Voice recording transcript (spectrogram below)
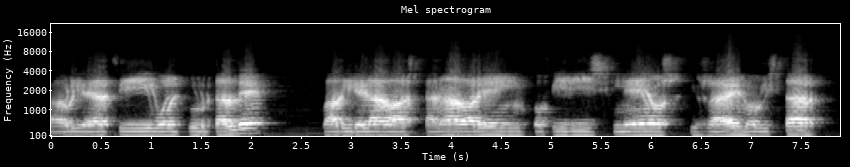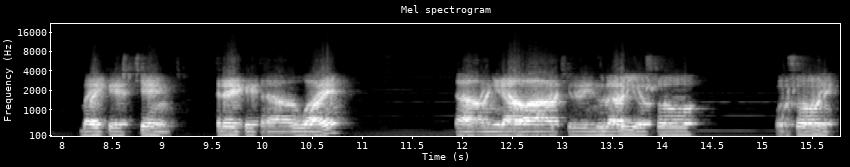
ba, hori beratzi World talde, ba, direla, ba, Astana, Bahrein, Cofidis, Ineos, Israel, Movistar, Bike Exchange, Trek eta UAE. Eta gainera ba, txirrindulari oso oso honek,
